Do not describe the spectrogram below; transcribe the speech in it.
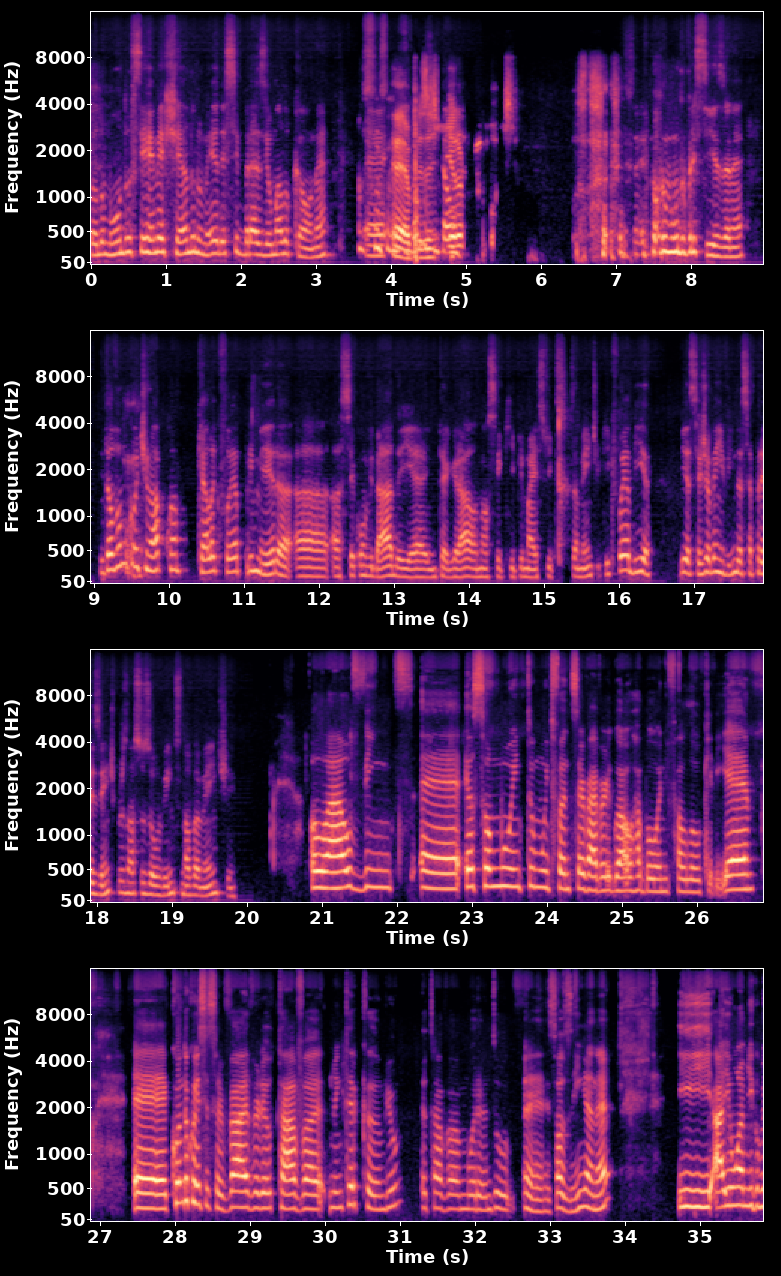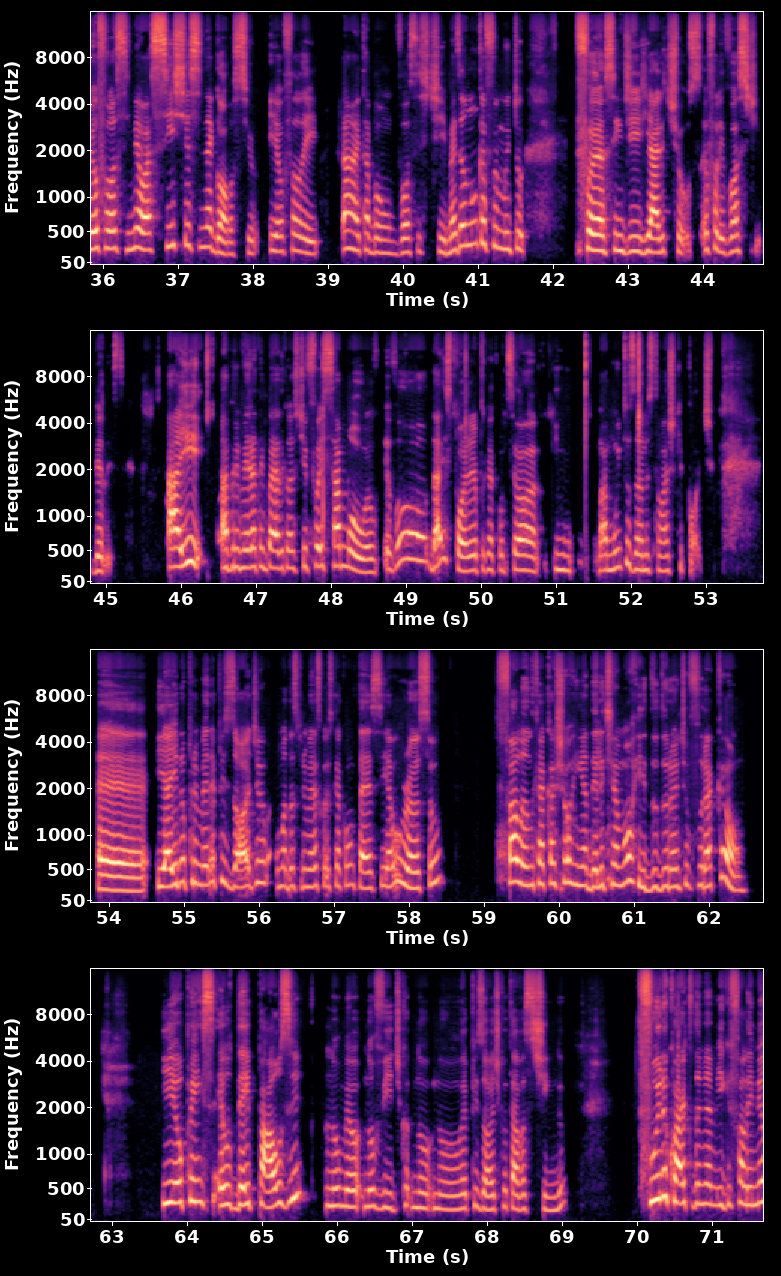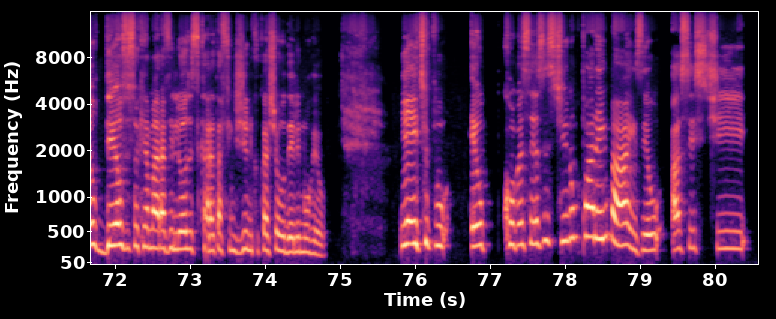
Todo mundo se remexendo no meio desse Brasil malucão, né? É, é eu preciso então... de dinheiro. Todo mundo precisa, né? Então vamos continuar com aquela que foi a primeira a, a ser convidada e a integrar a nossa equipe mais fixamente aqui, que foi a Bia. Bia, seja bem-vinda, se apresente para os nossos ouvintes novamente. Olá, ouvintes. É, eu sou muito, muito fã de Survivor, igual o Rabone falou que ele é. é quando eu conheci Survivor, eu estava no intercâmbio, eu estava morando é, sozinha, né? E aí um amigo meu falou assim: Meu, assiste esse negócio. E eu falei: Ah, tá bom, vou assistir. Mas eu nunca fui muito fã assim de reality shows. Eu falei: Vou assistir, beleza. Aí, a primeira temporada que eu assisti foi Samoa. Eu vou dar spoiler, porque aconteceu há, há muitos anos, então acho que pode. É, e aí, no primeiro episódio, uma das primeiras coisas que acontece é o Russell falando que a cachorrinha dele tinha morrido durante o furacão. E eu pensei, eu dei pause no meu no vídeo, no, no episódio que eu tava assistindo. Fui no quarto da minha amiga e falei: Meu Deus, isso aqui é maravilhoso. Esse cara tá fingindo que o cachorro dele morreu. E aí, tipo, eu comecei a assistir não parei mais. Eu assisti.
